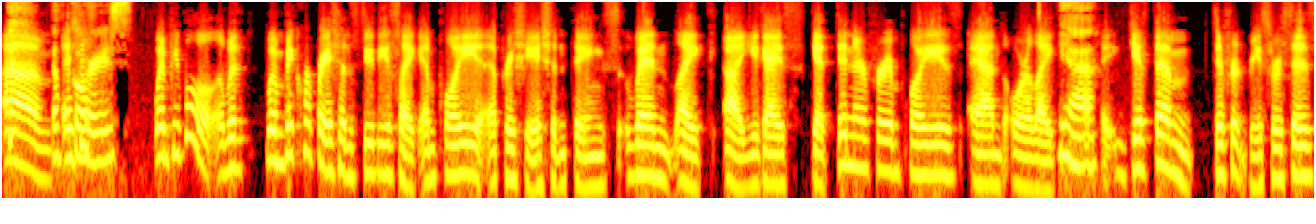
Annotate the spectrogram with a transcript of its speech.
Um, Of it's just course. when people with when big corporations do these like employee appreciation things, when like uh, you guys get dinner for employees and or like Yeah. give them different resources.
